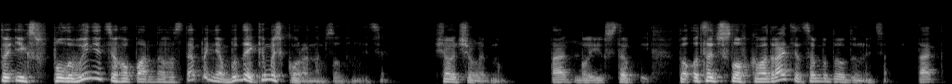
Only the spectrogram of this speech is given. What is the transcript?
то х в половині цього парного степеня буде якимось коренем з одиниці. Що очевидно. Так? Бо х степ... То оце число в квадраті це буде одиниця. Так?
